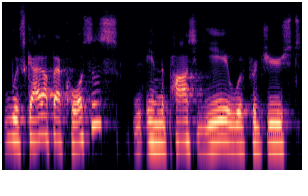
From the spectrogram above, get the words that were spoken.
we've scaled up our courses. In the past year, we've produced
